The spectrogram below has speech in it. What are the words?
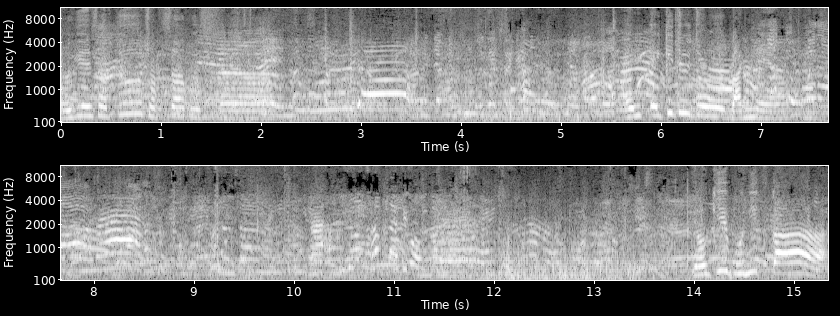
여기에서도 접수하고 있어요. 애, 애기들도 많네요. 여기 보니까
